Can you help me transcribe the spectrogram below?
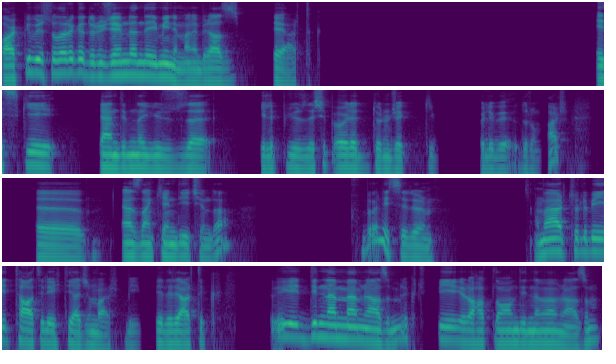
Farklı birisi olarak da döneceğimden de eminim. Hani biraz şey artık. Eski kendimle yüz yüze gelip yüzleşip öyle dönecek gibi böyle bir durum var. Ee, en azından kendi içimde. Böyle hissediyorum. Ama her türlü bir tatile ihtiyacım var. Bir şeyleri artık bir dinlenmem lazım. Böyle küçük bir rahatlamam, dinlemem lazım.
